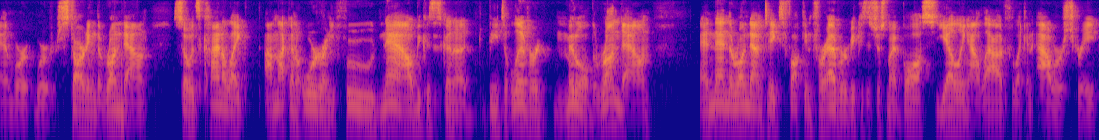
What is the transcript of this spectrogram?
and we're we're starting the rundown. So it's kind of like I'm not gonna order any food now because it's gonna be delivered in the middle of the rundown. And then the rundown takes fucking forever because it's just my boss yelling out loud for like an hour straight.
